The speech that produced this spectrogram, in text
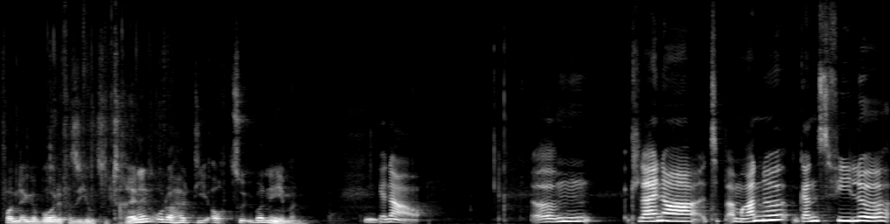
von der Gebäudeversicherung zu trennen oder halt die auch zu übernehmen. Genau. Ähm, kleiner Tipp am Rande: Ganz viele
